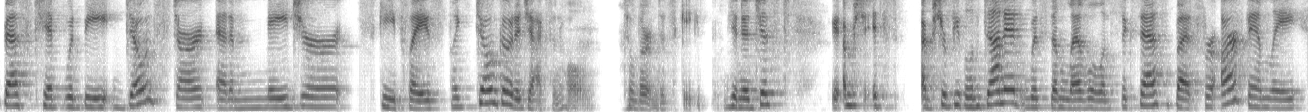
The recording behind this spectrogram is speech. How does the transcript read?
best tip would be don't start at a major ski place. Like don't go to Jackson Hole to learn to ski. You know, just I'm sure it's I'm sure people have done it with some level of success, but for our family,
